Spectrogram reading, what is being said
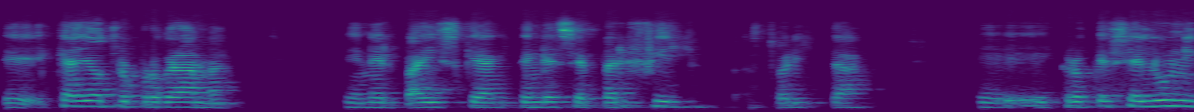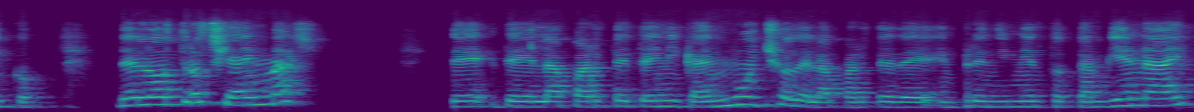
eh, que haya otro programa en el país que tenga ese perfil. Hasta ahorita eh, creo que es el único. Del otro sí hay más. De, de, la parte técnica hay mucho, de la parte de emprendimiento también hay.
